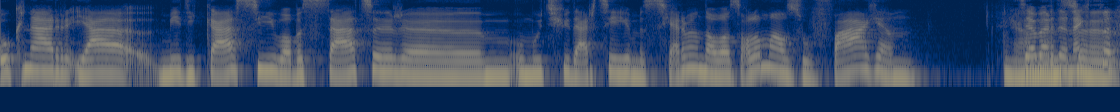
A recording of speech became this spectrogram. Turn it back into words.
Ook naar ja, medicatie, wat bestaat er, uh, hoe moet je daartegen beschermen? Dat was allemaal zo vaag en... Zij werden echt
